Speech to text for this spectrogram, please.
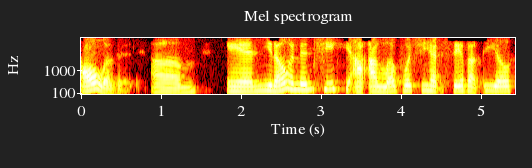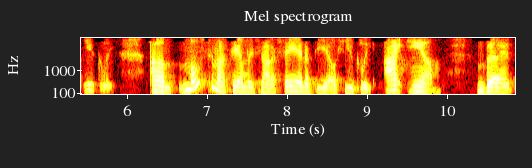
all of it. Um, and you know, and then she, I, I love what she had to say about D.L. Hughley. Um, most of my family's not a fan of D.L. Hughley. I am, but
